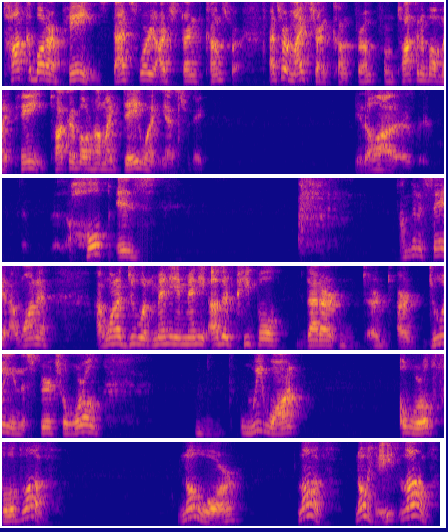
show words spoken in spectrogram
Talk about our pains. That's where our strength comes from. That's where my strength comes from, from talking about my pain, talking about how my day went yesterday. You know, uh, hope is, I'm going to say it. I want to, I want to do what many and many other people that are, are, are doing in the spiritual world. We want a world full of love no war, love. No hate, love.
